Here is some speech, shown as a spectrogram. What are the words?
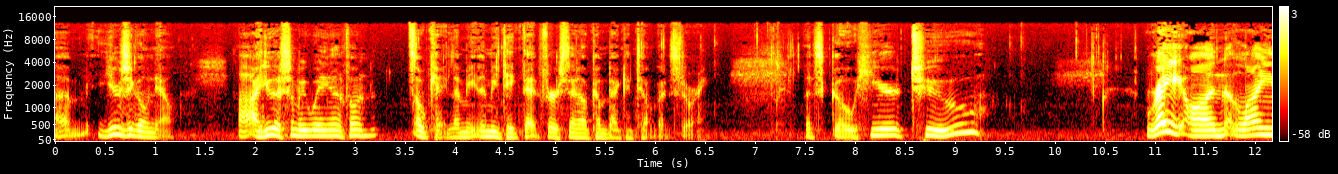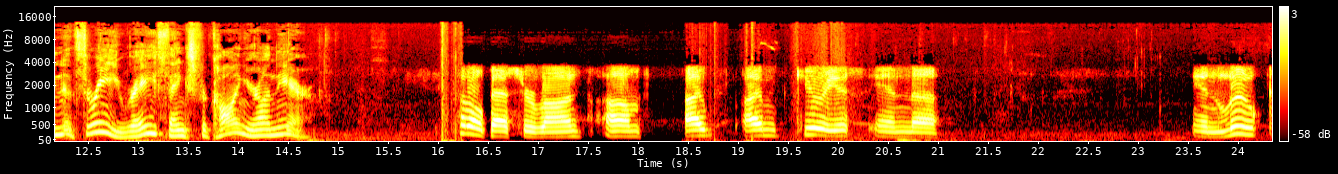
um, years ago now, uh, I do have somebody waiting on the phone. Okay, let me let me take that first, then I'll come back and tell that story. Let's go here to Ray on line three. Ray, thanks for calling. You're on the air. Hello, Pastor Ron. Um, I I'm curious in uh, in Luke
